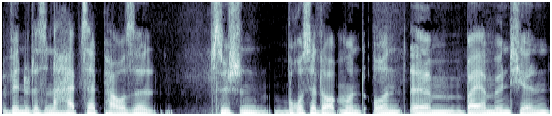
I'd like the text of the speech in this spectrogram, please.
wenn du das in der Halbzeitpause zwischen Borussia Dortmund und ähm, Bayern München,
